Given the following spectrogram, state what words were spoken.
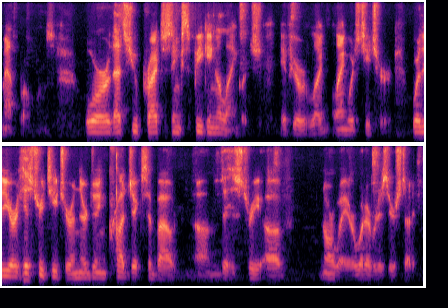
math problems, or that's you practicing speaking a language if you're a language teacher, whether you're a history teacher and they're doing projects about um, the history of Norway or whatever it is you're studying.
